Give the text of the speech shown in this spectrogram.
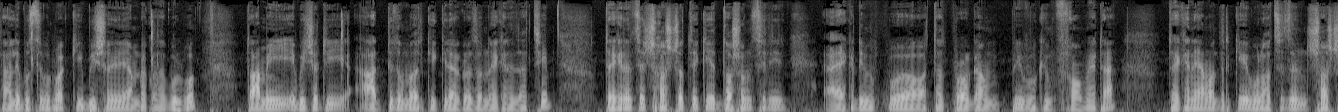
তাহলে বুঝতে পারবা কী বিষয়ে আমরা কথা বলব। তো আমি এই বিষয়টি আর একটু তোমাদেরকে ক্লিয়ার করার জন্য এখানে যাচ্ছি। তো এখানে হচ্ছে ষষ্ঠ থেকে দশম শ্রেণির একাডেমিক অর্থাৎ প্রোগ্রাম প্রি বুকিং ফর্ম এটা। তো এখানে আমাদেরকে বলা হচ্ছে যে ষষ্ঠ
